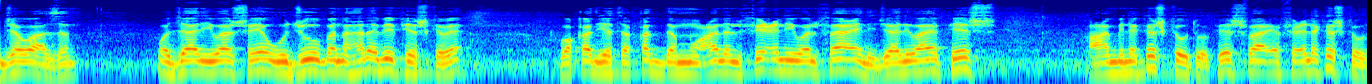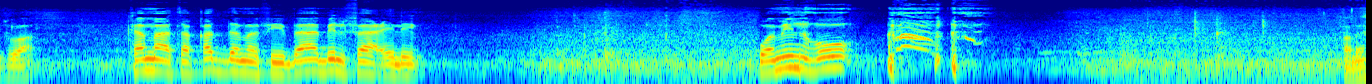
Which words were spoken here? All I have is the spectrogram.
جوازا. وجاری واش هەیە وجوبا هەر پێش کەوێت. وقد يتقدم على الفعل والفاعل جاری واش پێش عامل کەشکەوتوە پێش فعل کەشکەوتوە كما تقدم في باب الفاعل. بله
